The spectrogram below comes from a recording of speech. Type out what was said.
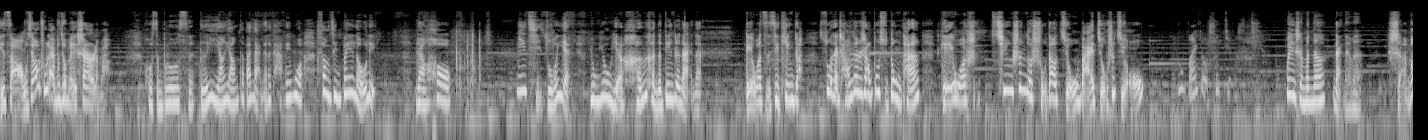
你早交出来不就没事儿了吗？霍森布鲁斯得意洋洋地把奶奶的咖啡沫放进背篓里，然后眯起左眼，用右眼狠狠地盯着奶奶。给我仔细听着，坐在长凳上不许动弹。给我轻声的数到九百九十九。九百九十九。为什么呢？奶奶问。什么？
